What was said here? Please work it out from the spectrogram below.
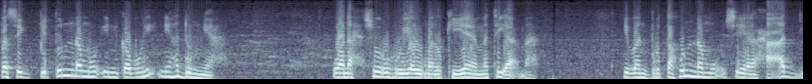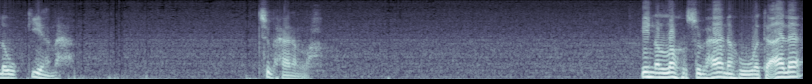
pasigpitun na mo in kabuhi ni hadunya wa nahsuruhu yawmal qiyamati a'ma. Iban butahun na mo siya haadlaw kiyama subhanallah. In Allah subhanahu wa ta'ala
